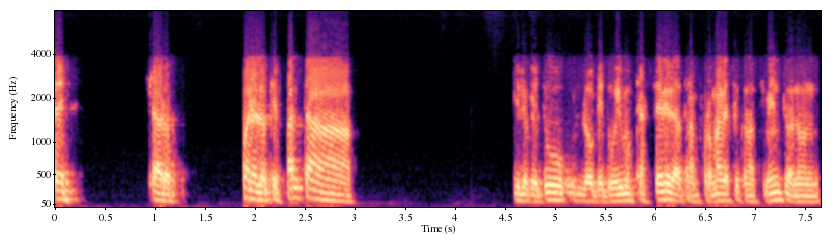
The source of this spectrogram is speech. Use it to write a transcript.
Sí, claro. Bueno, lo que falta y lo que, tu, lo que tuvimos que hacer era transformar ese conocimiento en un,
